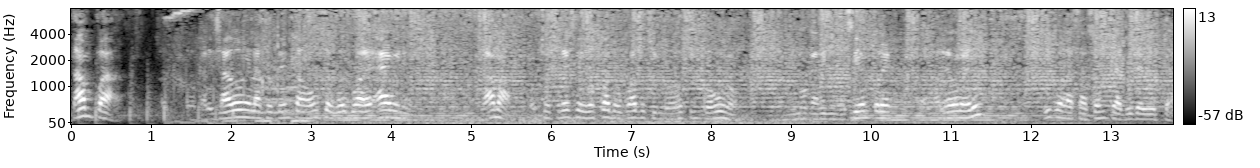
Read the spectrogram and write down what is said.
Tampa, localizado en la 7011 Westwater Avenue. Llama 813-244-5251. El mismo cariño de siempre, Menú y con la sazón que a ti te gusta.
